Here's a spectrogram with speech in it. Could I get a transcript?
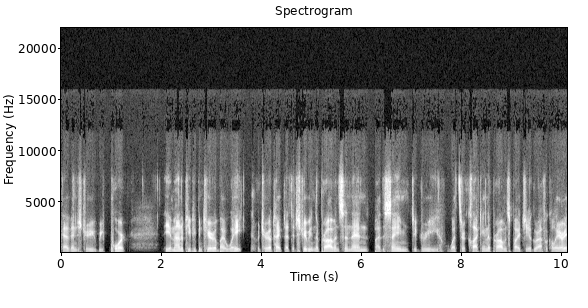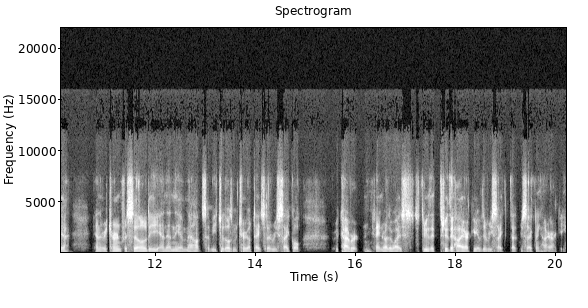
have industry report the amount of PP material by weight, material type that they distribute in the province, and then by the same degree what they're collecting in the province by geographical area and the return facility, and then the amounts of each of those material types that are recycled, recovered, and otherwise through the through the hierarchy of the recyc- that recycling hierarchy.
